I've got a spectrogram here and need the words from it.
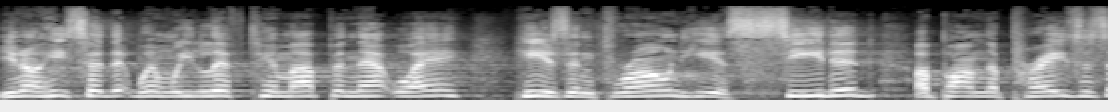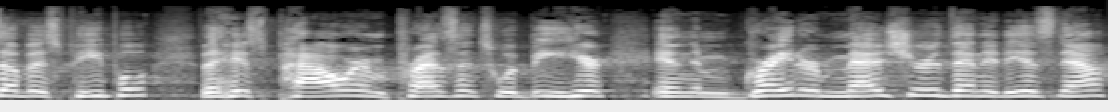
You know, he said that when we lift him up in that way, he is enthroned, he is seated upon the praises of his people, that his power and presence would be here in greater measure than it is now,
